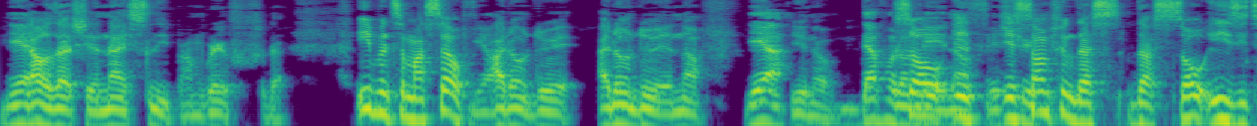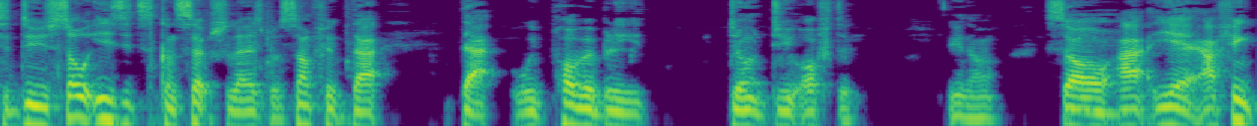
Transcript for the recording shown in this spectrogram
yeah, that was actually a nice sleep. I'm grateful for that even to myself, yeah. I don't do it. I don't do it enough. Yeah, you know, definitely. So it's, it's, it's something that's that's so easy to do, so easy to conceptualize, but something that that we probably don't do often. You know, so mm. I yeah, I think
